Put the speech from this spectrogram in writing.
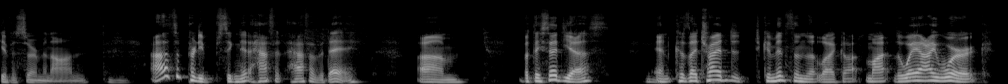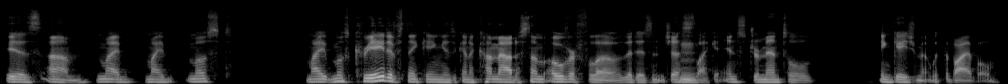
give a sermon on. Mm-hmm. Uh, that's a pretty significant half half of a day. Um, but they said yes, mm-hmm. and because I tried to, convince them that like uh, my the way I work is um, my my most my most creative thinking is going to come out of some overflow that isn't just mm. like an instrumental engagement with the Bible.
